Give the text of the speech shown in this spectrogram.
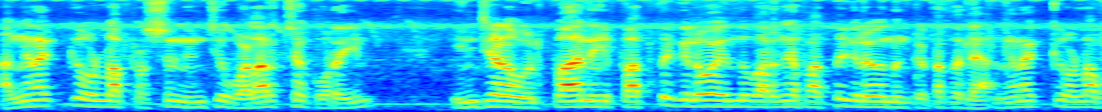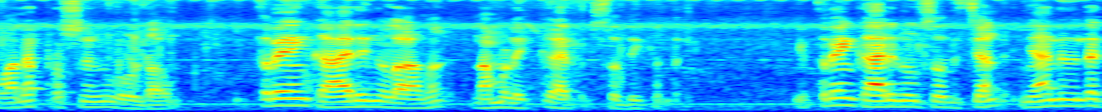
അങ്ങനെയൊക്കെയുള്ള പ്രശ്നം ഇഞ്ചി വളർച്ച കുറയും. ഇഞ്ചിയുടെ ഉൽപ്പാദനം ഈ പത്ത് കിലോ എന്ന് പറഞ്ഞാൽ പത്ത് കിലോ ഒന്നും കിട്ടത്തില്ല. അങ്ങനെയൊക്കെയുള്ള പല പ്രശ്നങ്ങളും ഉണ്ടാകും ഇത്രയും കാര്യങ്ങളാണ് നമ്മൾ ഇക്കാര്യത്തിൽ ശ്രദ്ധിക്കേണ്ടത്. ഇത്രയും കാര്യങ്ങൾ ശ്രദ്ധിച്ചാൽ ഞാനിതിന്റെ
